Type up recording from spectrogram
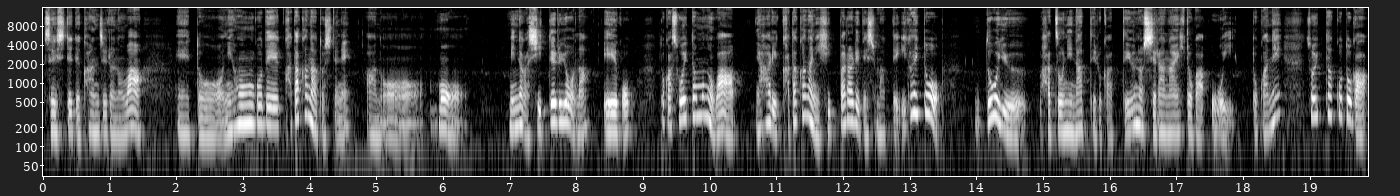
接してて感じるのは、えーと、日本語でカタカナとしてねあのもうみんなが知ってるような英語とかそういったものはやはりカタカナに引っ張られてしまって意外とどういう発音になってるかっていうのを知らない人が多いとかねそういったことが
